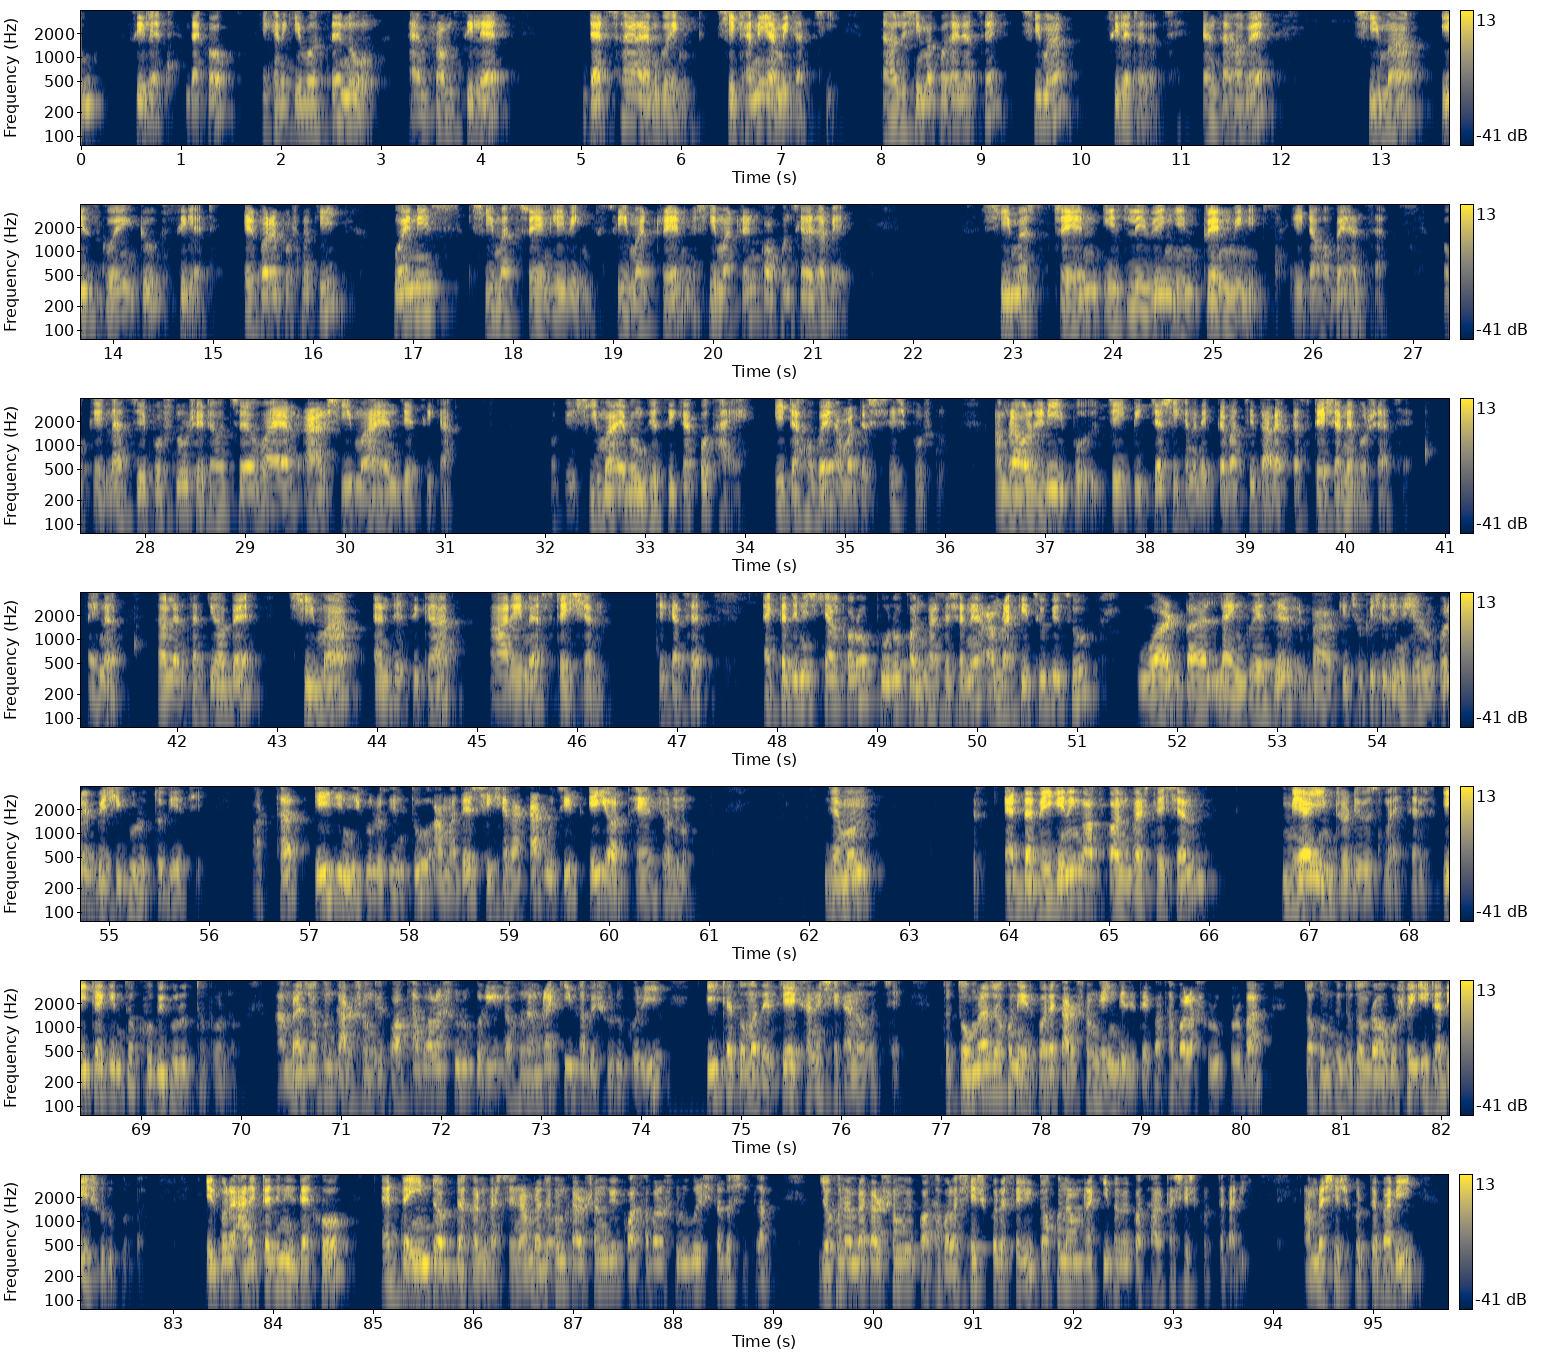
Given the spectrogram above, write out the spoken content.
Sylhet দেখো, এখানে কি বলছে? No I am from Sylhet that's where I am going সেখানেই আমি যাচ্ছি। তাহলে সীমা কোথায় যাচ্ছে? সীমা সিলেটে যাচ্ছে। অ্যান্সার হবে, Seema is going to Sylhet এরপরের প্রশ্ন কি? When is Seema train leaving Seema train Seema train কখন ছেড়ে যাবে? Seema's train is leaving in ten minutes এটা হবে অ্যান্সার ওকে লাস্ট যে প্রশ্ন, সেটা হচ্ছে where are Seema and Jessica okay Seema এবং জেসিকা কোথায়? এটা হবে আমাদের শেষ প্রশ্ন। আমরা অলরেডি যে পিকচার সেখানে দেখতে পাচ্ছি, তারা একটা স্টেশনে বসে আছে, তাই না? তাহলে অ্যান্সার কি হবে? Seema and Jessica are in a station ঠিক আছে? একটা জিনিস খেয়াল করো, পুরো কনভারসেশনে আমরা কিছু কিছু ওয়ার্ড বা ল্যাঙ্গুয়েজের বা কিছু কিছু জিনিসের উপরে বেশি গুরুত্ব দিয়েছি। অর্থাৎ এই জিনিসগুলো কিন্তু আমাদের শিখে রাখা উচিত এই অধ্যায়ের জন্য। যেমন at the beginning of conversation may I introduce myself এইটা কিন্তু খুবই গুরুত্বপূর্ণ। আমরা যখন কারও সঙ্গে কথা বলা শুরু করি, তখন আমরা কীভাবে শুরু করি? এইটা তোমাদেরকে এখানে শেখানো হচ্ছে। তো তোমরা যখন এরপরে কারও সঙ্গে ইংরেজিতে কথা বলা শুরু করবা, তখন কিন্তু তোমরা অবশ্যই এটা দিয়ে শুরু করবা। এরপরে আরেকটা জিনিস দেখো at the end of the conversation আমরা যখন কারোর সঙ্গে কথা বলা শুরু করি সেটা তো শিখলাম। যখন আমরা কারোর সঙ্গে কথা বলা শেষ করে ফেলি, তখন আমরা কীভাবে কথাটা শেষ করতে পারি? আমরা শেষ করতে পারি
